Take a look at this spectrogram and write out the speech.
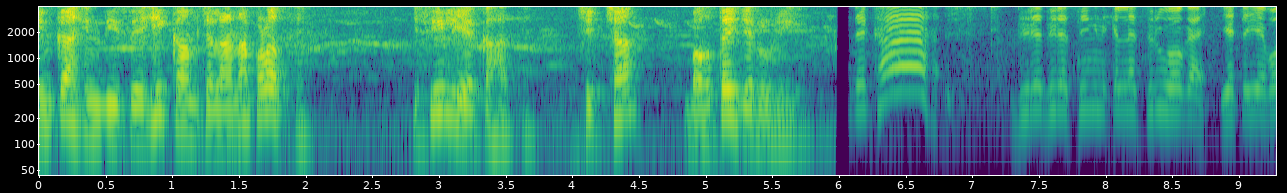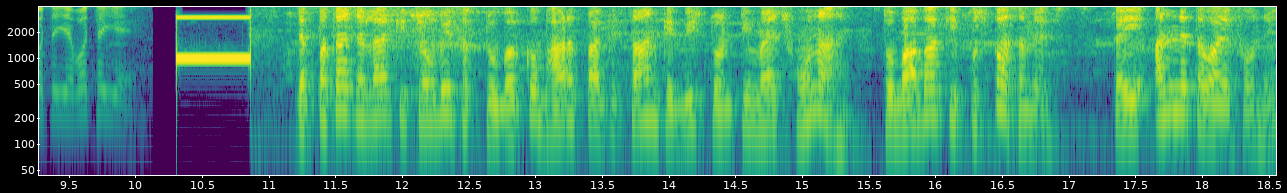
इनका हिंदी से ही काम चलाना पड़त है। इसीलिए कहा थे शिक्षा बहुत ही ज़रूरी है। देखा? धीरे धीरे सिंह निकलने शुरू हो गए। ये चाहिए वो चाहिए वो चाहिए। जब पता चला कि 24 अक्टूबर को भारत पाकिस्तान के बीच 20 मैच होना है तो बाबा की पुष्पा समेत कई अन्य तवाइफों ने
